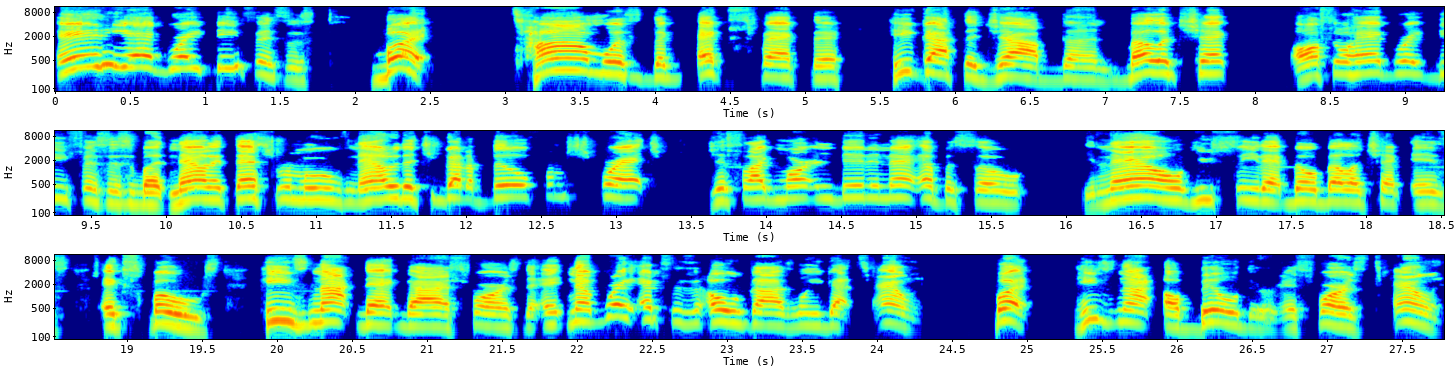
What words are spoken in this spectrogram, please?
and he had great defenses, but Tom was the X factor. He got the job done. Belichick also had great defenses, but now that that's removed, now that you got to build from scratch, just like Martin did in that episode, now you see that Bill Belichick is exposed. He's not that guy as far as the now great X's and O's guys when you got talent, but He's not a builder as far as talent.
